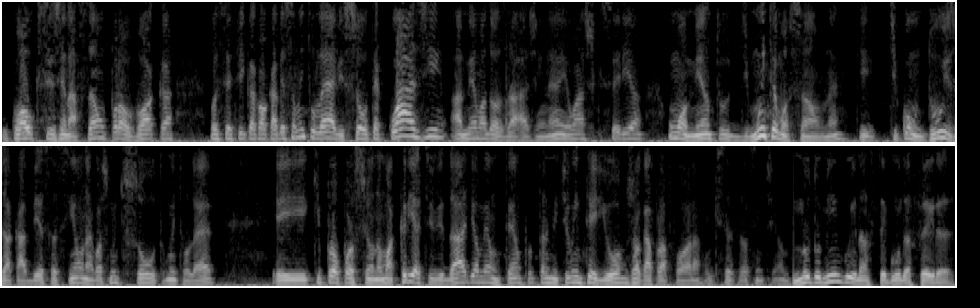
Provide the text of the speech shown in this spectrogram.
e com a oxigenação provoca você fica com a cabeça muito leve, solta, é quase a mesma dosagem, né? Eu acho que seria um momento de muita emoção, né? Que te conduz a cabeça assim, é um negócio muito solto, muito leve e que proporciona uma criatividade e ao mesmo tempo transmitir o interior, jogar para fora o que você está sentindo. No domingo e na segunda-feira,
